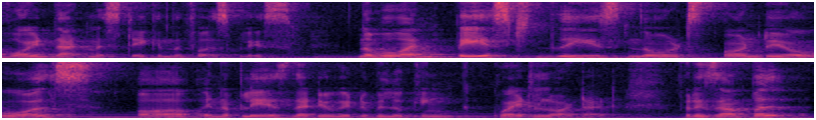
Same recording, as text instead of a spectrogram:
avoid that mistake in the first place Number one, paste these notes onto your walls uh, in a place that you're going to be looking quite a lot at. For example,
